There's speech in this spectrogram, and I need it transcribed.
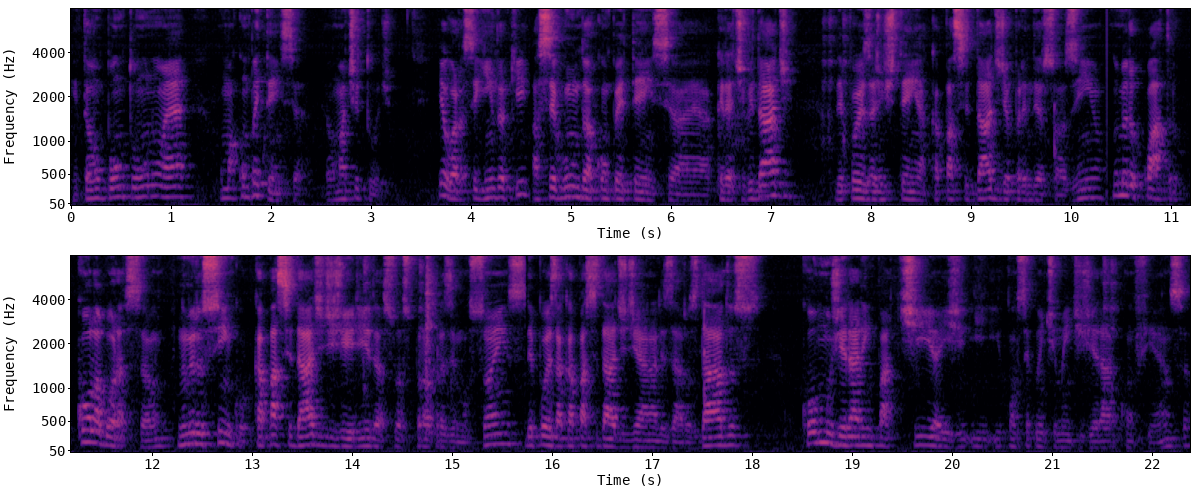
Então o ponto um não é uma competência, é uma atitude. E agora, seguindo aqui, a segunda competência é a criatividade. Depois a gente tem a capacidade de aprender sozinho. Número 4, colaboração. Número 5, capacidade de gerir as suas próprias emoções. Depois a capacidade de analisar os dados. Como gerar empatia e, e, e, consequentemente, gerar confiança.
